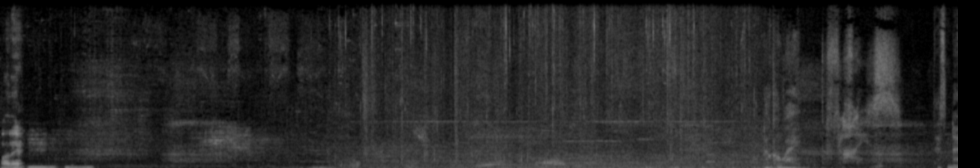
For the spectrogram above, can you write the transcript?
Joder. Look away. The flies. There's no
